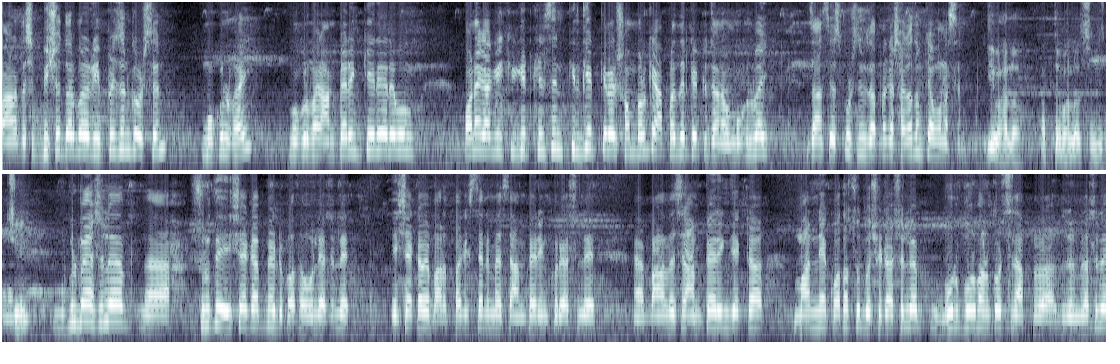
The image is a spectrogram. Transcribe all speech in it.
বাংলাদেশের বিশ্ব দরবারে রিপ্রেজেন্ট করছেন মুকুল ভাই। মুকুল ভাই আম্পায়ারিং কেরিয়ার এবং অনেক আগে ক্রিকেট খেলছেন। ক্রিকেট কেরিয়ার সম্পর্কে আপনাদেরকে একটু জানাব। মুকুল ভাই জান্স স্পোর্টস নিউজ আপনাকে স্বাগতম। কেমন আছেন? জি ভালো। আপনি ভালো আছেন নিশ্চয়ই? মুকুল ভাই আসলে শুরুতে এশিয়া কাপ নিয়ে একটু কথা বলি। আসলে এশিয়া কাপে ভারত পাকিস্তানের ম্যাচে আম্পায়ারিং করে আসলে বাংলাদেশের আম্পায়ারিং যে একটা মান নিয়ে কথা চলতো সেটা আসলে ভুল প্রমাণ করছেন আপনারা দুজন মিলে। আসলে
